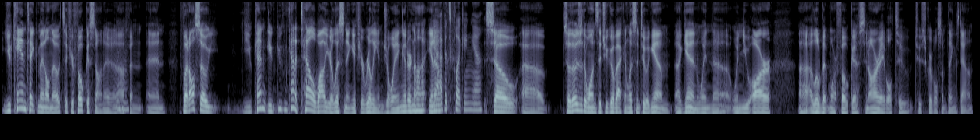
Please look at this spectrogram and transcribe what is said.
you can take mental notes if you're focused on it enough mm-hmm. and and but also you can you, you can kind of tell while you're listening if you're really enjoying it or not. You know, yeah, if it's clicking, yeah. So uh, so those are the ones that you go back and listen to again again when uh, when you are. Uh, a little bit more focused and are able to to scribble some things down.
